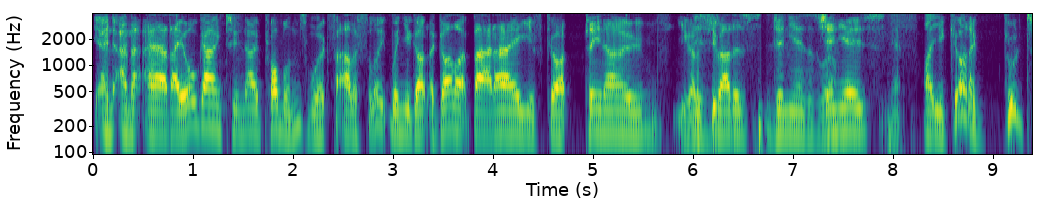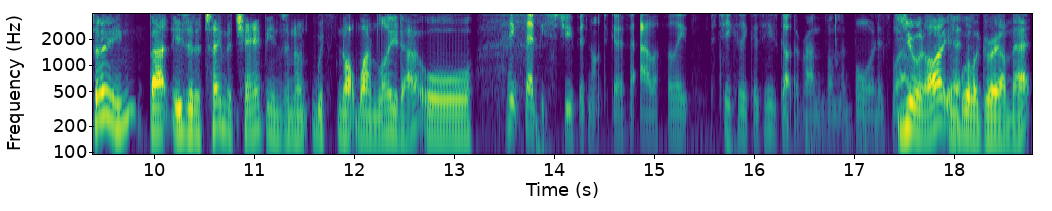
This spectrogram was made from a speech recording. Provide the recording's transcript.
And, and are they all going to no problems work for Alaphilippe? When you've got a guy like Bardet, you've got Pinot, you've got a few others, Geniez as well. Geniez. Yeah. Like you've got a good team, but is it a team of champions and not- with not one leader, or I think they'd be stupid not to go for Alaphilippe, particularly because he's got the runs on the board as well. you and I Yeah. will agree on that?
